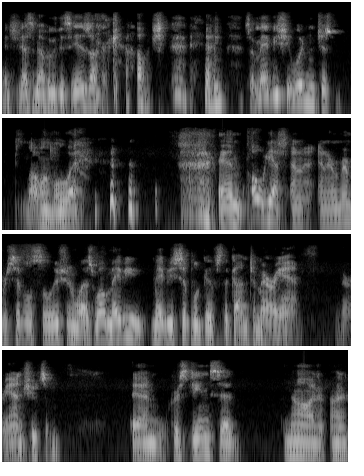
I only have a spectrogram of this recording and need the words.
and she doesn't know who this is on the couch, and so maybe she wouldn't just blow him away. And oh yes, and I, and I remember Cybill's solution was, well, maybe maybe Cybill gives the gun to Maryann. Maryann shoots him, and Christine said, no, I, I,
